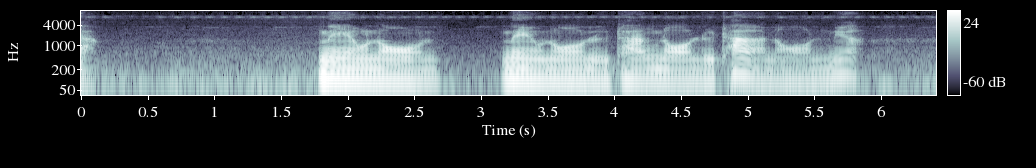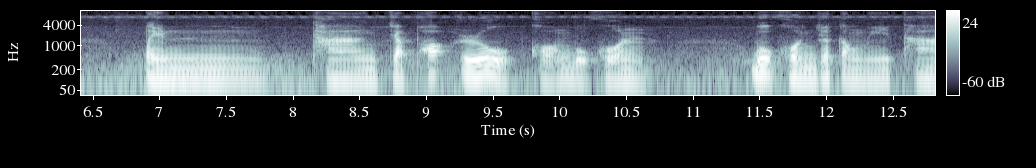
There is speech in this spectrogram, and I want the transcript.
จัก แนวนอน แนวนอนหรือทางนอนหรือท่านอนเนี่ย เป็นทางเฉพาะรูปของบุคคล บุคคลจะต้องมีเท้า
